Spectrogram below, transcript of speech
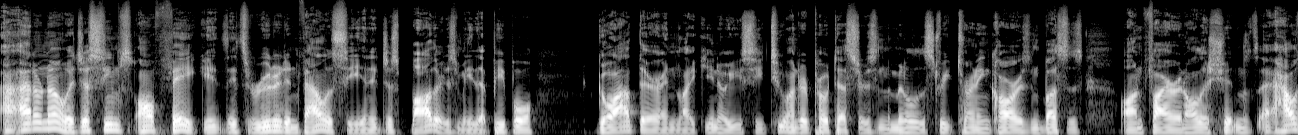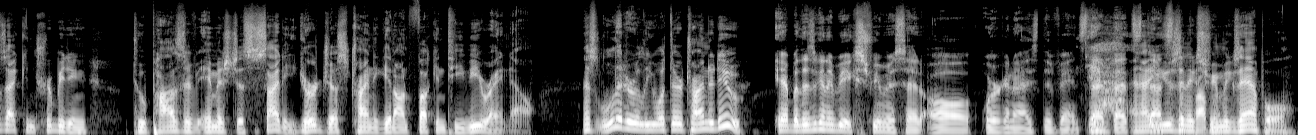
I, I don't know. It just seems all fake. It's it's rooted in fallacy, and it just bothers me that people go out there and like you know you see 200 protesters in the middle of the street turning cars and buses on fire and all this shit. And uh, how is that contributing to a positive image to society? You're just trying to get on fucking TV right now. That's literally what they're trying to do. Yeah, but there's going to be extremists at all organized events. Yeah, That, that's, and I that's use an extreme example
